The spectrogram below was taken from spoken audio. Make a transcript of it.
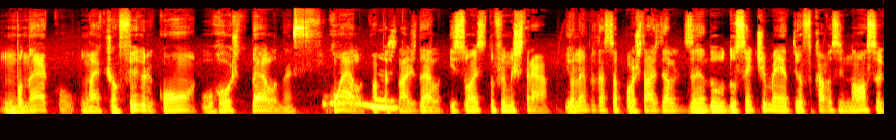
um boneco, um action figure, com o rosto dela, né? Sim. Com ela, com a personagem dela. Isso antes do filme estrear. E eu lembro dessa postagem dela dizendo do sentimento. E eu ficava assim, nossa,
